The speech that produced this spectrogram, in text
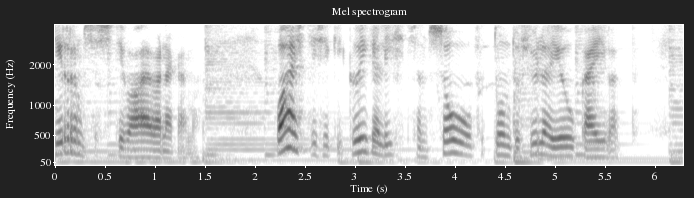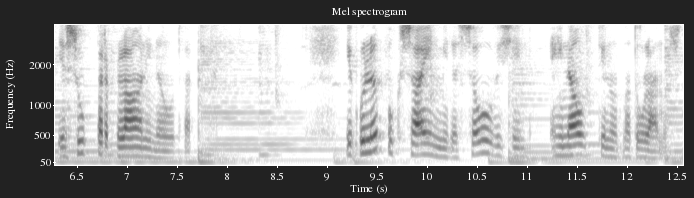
hirmsasti vaeva nägema vahest isegi kõige lihtsam soov tundus üle jõu käivat ja superplaani nõudvat. ja kui lõpuks sain, mida soovisin, ei nautinud ma tulemust,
